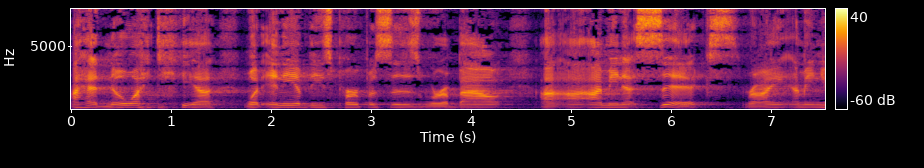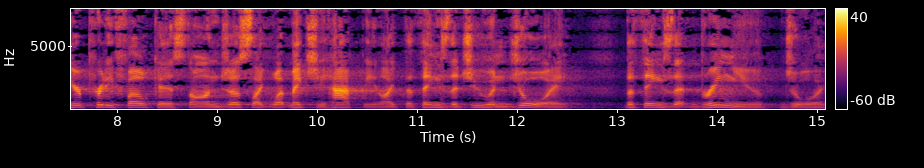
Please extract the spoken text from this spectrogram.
I had no idea what any of these purposes were about. I, I mean, at six, right? I mean, you're pretty focused on just like what makes you happy, like the things that you enjoy, the things that bring you joy.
